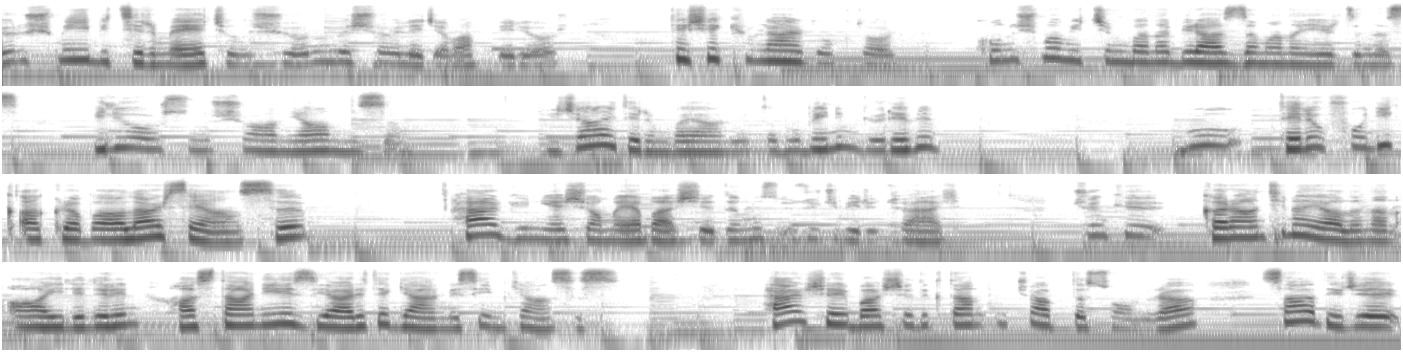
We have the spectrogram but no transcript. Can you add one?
Görüşmeyi bitirmeye çalışıyorum ve şöyle cevap veriyor. Teşekkürler doktor. Konuşmam için bana biraz zaman ayırdınız. Biliyorsunuz şu an yalnızım. Rica ederim Bayan Rota, bu benim görevim. Bu telefonik akrabalar seansı her gün yaşamaya başladığımız üzücü bir ritüel. Çünkü karantinaya alınan ailelerin hastaneye ziyarete gelmesi imkansız. Her şey başladıktan 3 hafta sonra sadece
